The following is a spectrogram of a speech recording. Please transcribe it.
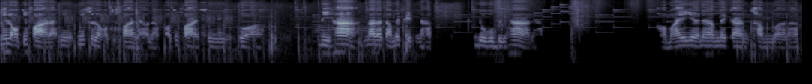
นี่ลง Optify แล้วนี่นี่คือลง Optify แล้วนะครับ Optify คือตัว B5 น่าจะจำไม่ผิดนะครับ ดู B5 นะครับขอไม้เยอะนะครับในการทำมานะครับ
